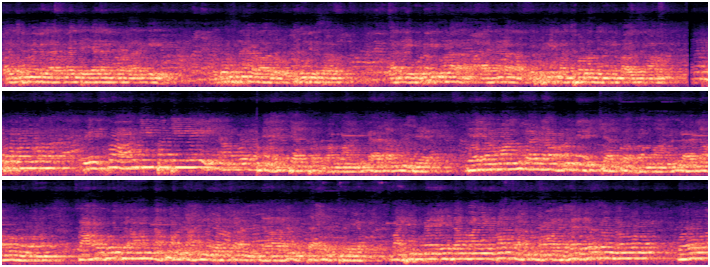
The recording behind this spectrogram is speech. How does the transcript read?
వైషమ్యం లేకుండా చేయాలనేటువంటి దానికి నిదర్శనంగా వారు రుజువు చేశారు. దాన్ని ఇప్పటికీ కూడా ఆయన ఇప్పటికీ మంచిపడడం జరిగింది భావిస్తున్నాము విశ్వాధిపతి महिमे रमय वसमोजल सुनो ओम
